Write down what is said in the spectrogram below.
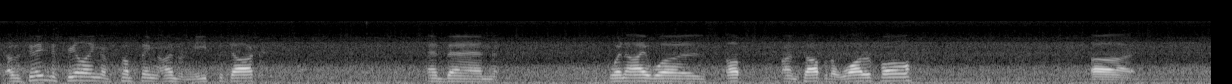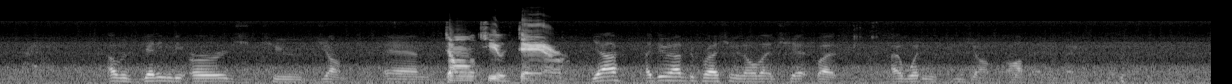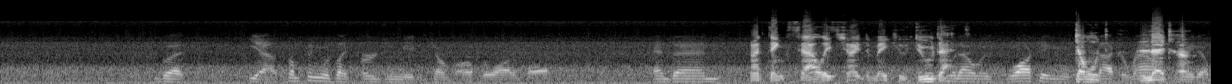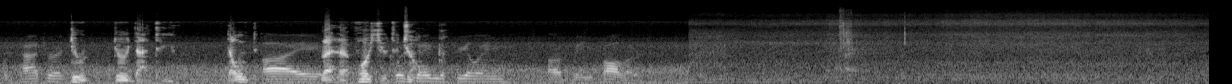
I was getting the feeling of something underneath the dock, and then when I was up on top of the waterfall, uh, I was getting the urge to jump. And Don't you dare. yeah, I do have depression and all that shit, but I wouldn't jump off anything. but yeah, something was like urging me to jump off the waterfall. And then I think Sally's trying to make you do that. when I was walking Don't back around let to her. meet up with Patrick, Do do that to you. Don't I let her force you to was getting jump. the feeling of being followed.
